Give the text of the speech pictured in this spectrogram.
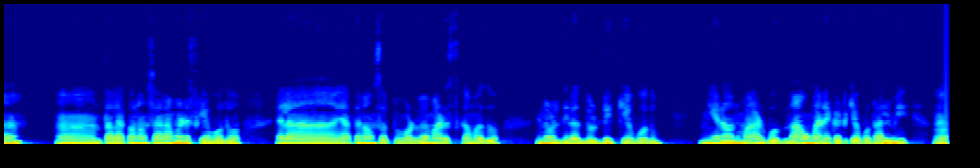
ಹಾಂ? ತಲಕ ನಾವು ಸರ ಮಾಡಿಸ್ಕೋಬೋದು. ಎಲ್ಲ ಯಾತನ ಒಂದು ಸ್ವಲ್ಪ ಒಡವೆ ಮಾಡಿಸ್ಕೊಂಬೋದು. ಇನ್ನು ಉಳ್ದಿರೋ ದುಡ್ಡು ಇಕ್ಕೋಬೋದು ಏನೋ ಒಂದು ಮಾಡ್ಬೋದು. ನಾವು ಮನೆ ಕಟ್ಕೋಬೋದು ಅಲ್ವಿ ಹ್ಞೂ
